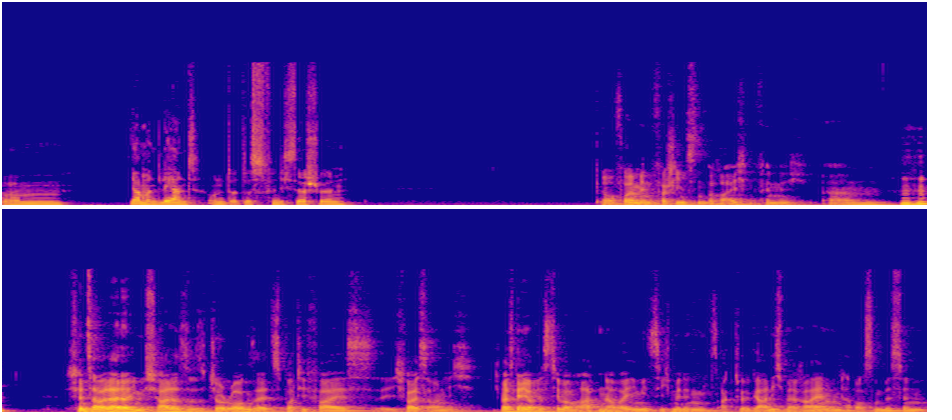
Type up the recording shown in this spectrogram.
ähm, ja, man lernt und das finde ich sehr schön. Genau, vor allem in verschiedensten Bereichen, finde ich. Ähm, mhm. Ich finde es aber leider irgendwie schade, also Joe Rogan seit Spotify ist, ich weiß auch nicht, ich weiß gar nicht, ob wir das Thema mal hatten, aber irgendwie ziehe ich mir den aktuell gar nicht mehr rein und habe auch so ein bisschen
